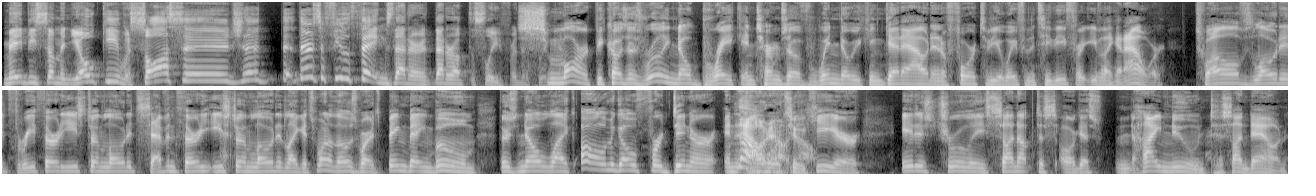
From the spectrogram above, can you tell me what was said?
maybe some gnocchi with sausage. There's a few things that are that are up the sleeve for this weekend. Smart because there's really no break in terms of window you can get out and afford to be away from the TV for even like an hour. 12's loaded, 3:30 Eastern loaded, 7:30 Eastern loaded. Like it's one of those where it's bing bang boom. There's no like, oh, let me go for dinner in an No, hour no, or two no. here. It is truly sun up to, oh, I guess, high noon to sundown,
